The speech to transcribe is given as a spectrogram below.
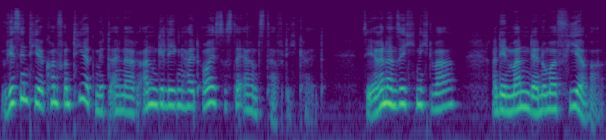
wir sind hier konfrontiert mit einer Angelegenheit äußerster Ernsthaftigkeit. Sie erinnern sich, nicht wahr? An den Mann, der Nummer vier war,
